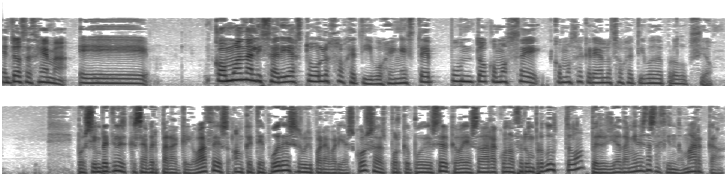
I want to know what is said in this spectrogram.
Entonces, Gema, eh, ¿cómo analizarías tú los objetivos? En este punto, ¿cómo se, cómo se crean los objetivos de producción? Pues siempre tienes que saber para qué lo haces, aunque te puede servir para varias cosas, porque puede ser que vayas a dar a conocer un producto, pero ya también estás haciendo marca.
